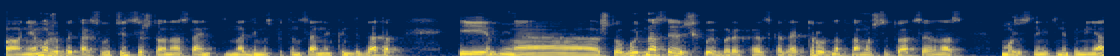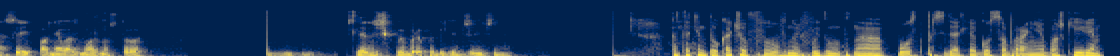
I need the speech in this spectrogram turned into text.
вполне может быть так случится, что она станет одним из потенциальных кандидатов. И э, что будет на следующих выборах, э, сказать трудно, потому что ситуация у нас – может стремительно поменяться, и вполне возможно, что в следующих выборах победит женщина. Константин Толкачев вновь выдвинут на пост председателя Госсобрания Башкирии.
